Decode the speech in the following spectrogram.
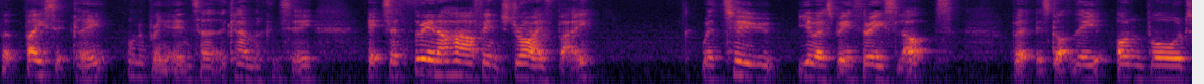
But basically, I want to bring it in so that the camera can see. It's a three and a half inch drive bay with two USB 3 slots, but it's got the onboard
